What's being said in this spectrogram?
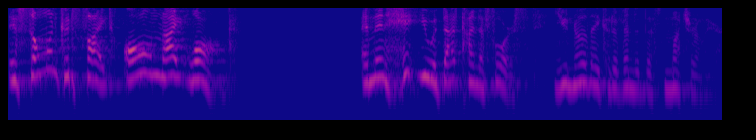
If someone could fight all night long and then hit you with that kind of force, you know they could have ended this much earlier.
